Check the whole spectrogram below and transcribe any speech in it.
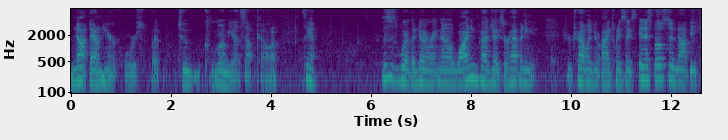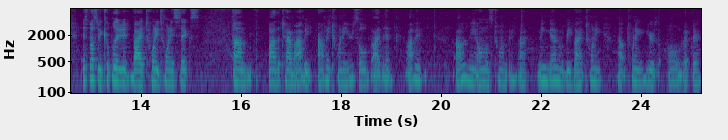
Not down here, of course, but to Columbia, South Carolina. So, yeah. This is where they're doing right now. Widening projects are happening if you're traveling to I-26. And it's supposed to not be... It's supposed to be completed by 2026. Um, by the time I'll be... I'll be 20 years old by then. I'll be... I would be almost 20. I, me and Gavin would be by 20 about 20 years old right there.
